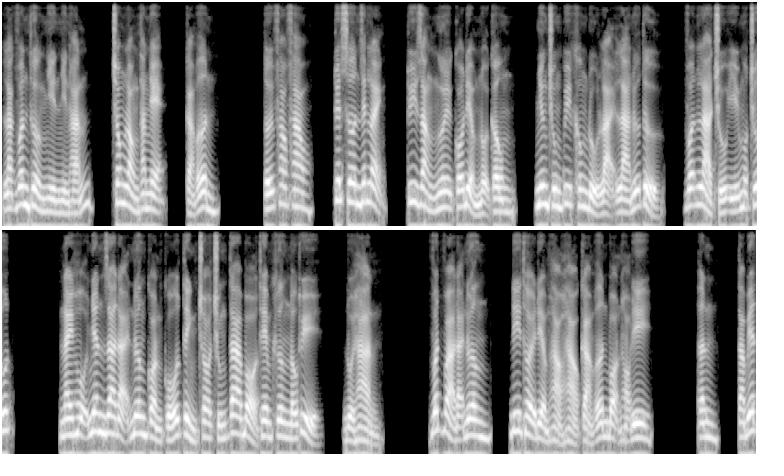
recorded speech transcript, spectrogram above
Lạc vân thường nhìn nhìn hắn, trong lòng than nhẹ, cảm ơn. Tới phao phao, tuyết sơn rất lạnh, tuy rằng ngươi có điểm nội công, nhưng trung quy không đủ lại là nữ tử, vẫn là chú ý một chút. Này hộ nhân gia đại nương còn cố tình cho chúng ta bỏ thêm khương nấu thủy, đổi hàn. Vất vả đại nương, đi thời điểm hảo hảo cảm ơn bọn họ đi. Ân, ta biết.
